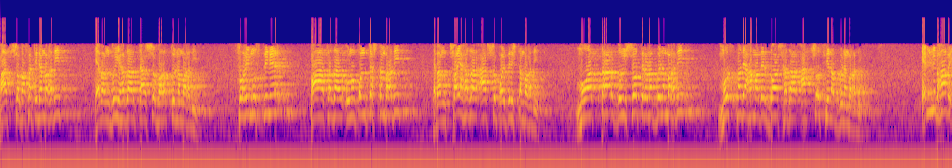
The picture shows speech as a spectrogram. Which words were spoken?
পাঁচশো বাষট্টি নম্বর হাদিস এবং দুই হাজার চারশো বাহাত্তর নম্বর হাদিস। সহি মুসলিমের পাঁচ হাজার উনপঞ্চাশ নম্বর হাদিস এবং ছয় হাজার আটশো পঁয়ত্রিশ নম্বর হাদিস। মোয়াত্তার দুইশো তিরানব্বই নম্বর হাদিস, মোসনাদে আমাদের দশ হাজার আটশো ছিয়ানব্বই নম্বর হাদিস। এমনি ভাবে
